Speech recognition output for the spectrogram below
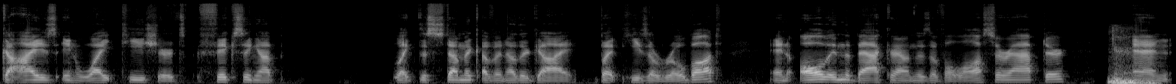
guys in white t-shirts fixing up like the stomach of another guy, but he's a robot. And all in the background there's a velociraptor and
